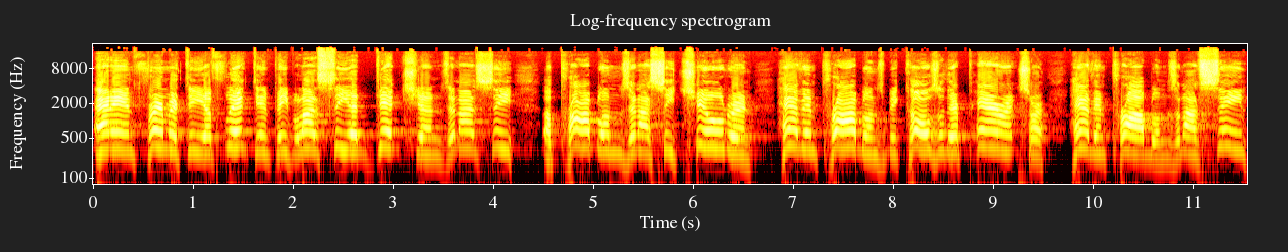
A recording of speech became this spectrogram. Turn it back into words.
and infirmity afflicting people. I see addictions, and I see uh, problems, and I see children having problems because of their parents are having problems. And I've seen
